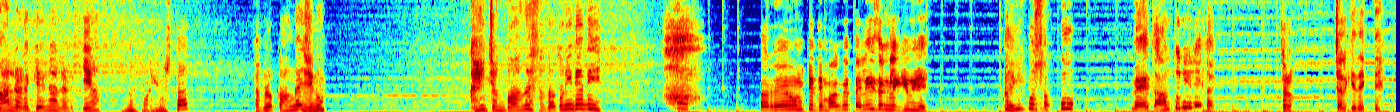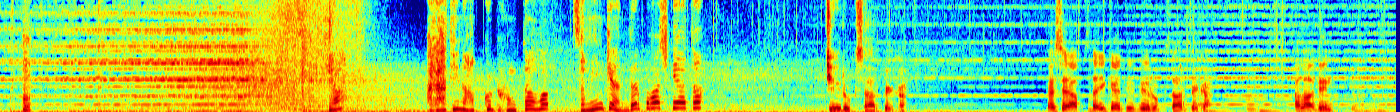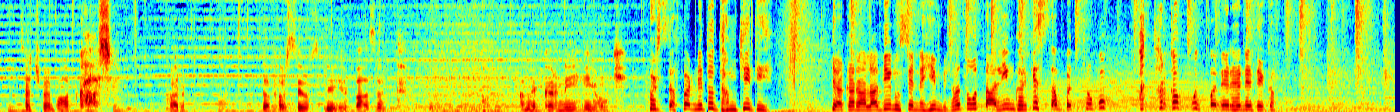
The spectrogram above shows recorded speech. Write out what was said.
ना लड़के ना लड़कियाँ। ये बड़ी उस्ताद। सब लोग कहाँ गए जिनू? कहीं चंगबाज ने सजा तो नहीं दे दी? अरे उनके दिमाग में पहले ही जंग लगी हुई है। कहीं वो सबको मैदान तो नहीं ले गए चल के देखते हैं। क्या? अलादीन आपको ढूंढता हुआ ज़मीन के अंदर पहुँच गया था? जी रुखसार बेगम वैसे आप सही कहती थी रुखसार बेगम अलादीन सच में बहुत खास है। और सफ़र से उसकी हिफाजत हमें करनी ही होगी। पर सफ़र ने तो धमकी दी। कि अगर अलादीन उसे नहीं मिला तो वो तालीम घर के सब बच्चों को पत्थर का पुत बने रहने देगा।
